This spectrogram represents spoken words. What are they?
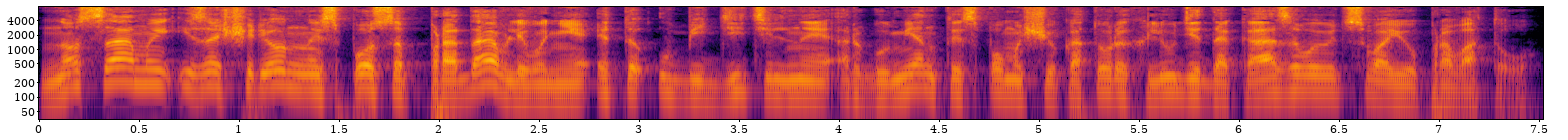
Но самый изощренный способ продавливания – это убедительные аргументы, с помощью которых люди доказывают свою правоту.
